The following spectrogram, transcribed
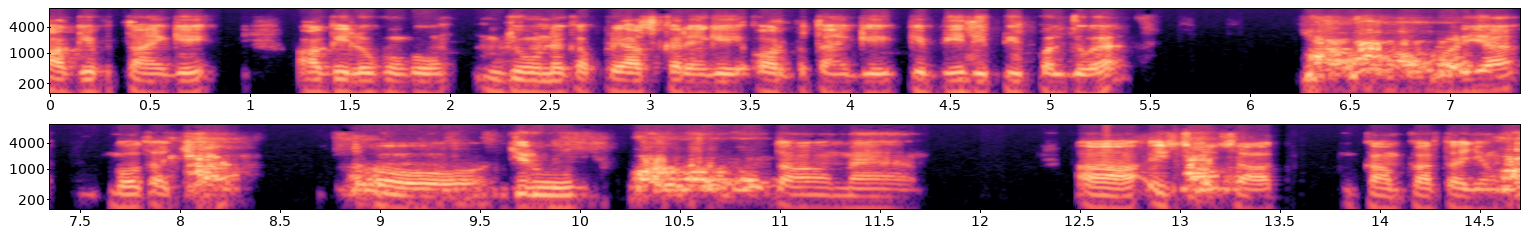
आगे बताएँगे। आगे लोगों को जोड़ने का प्रयास करेंगे और बताएँगे कि बी दी पीपल जो है बढ़िया बहुत अच्छा। तो ज़रूर तो मैं आ, इसके साथ काम करता जाऊँगा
